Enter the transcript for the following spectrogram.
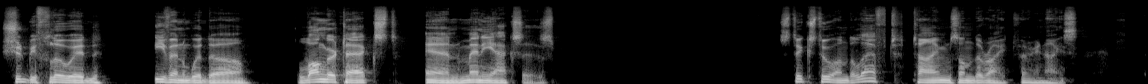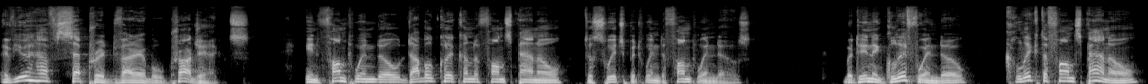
should be fluid, even with a longer text and many axes. STIX 2 on the left, times on the right. Very nice. If you have separate variable projects, in Font Window, double-click on the Fonts panel to switch between the font windows. But in a glyph window, click the Fonts panel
